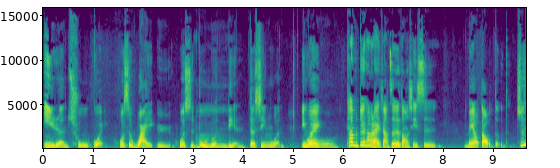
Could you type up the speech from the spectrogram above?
艺人出轨。或是外遇，或是不伦恋的新闻，嗯、因为他们对他们来讲，这个东西是没有道德的。就是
